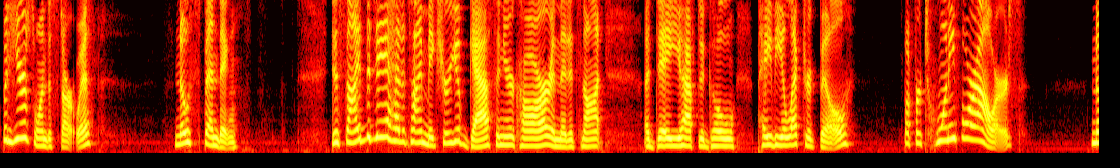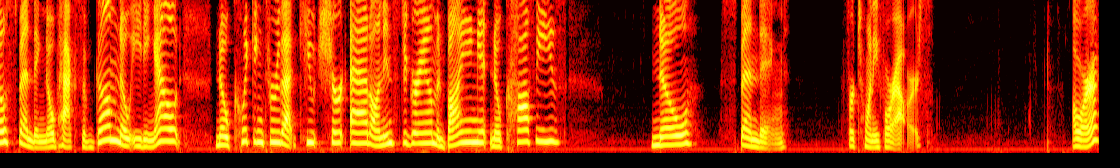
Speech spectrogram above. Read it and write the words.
But here's one to start with no spending. Decide the day ahead of time. Make sure you have gas in your car and that it's not a day you have to go pay the electric bill. But for 24 hours, no spending, no packs of gum, no eating out, no clicking through that cute shirt ad on Instagram and buying it, no coffees, no spending for 24 hours. Or,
